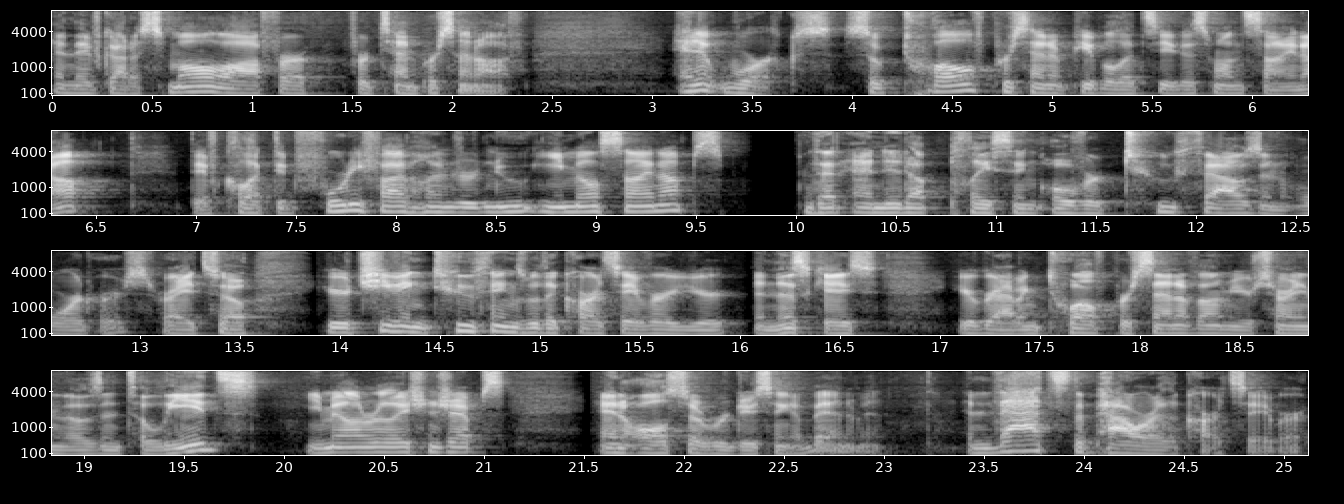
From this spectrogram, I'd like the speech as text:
and they've got a small offer for 10% off. And it works. So 12% of people that see this one sign up. They've collected 4,500 new email signups that ended up placing over 2,000 orders, right? So you're achieving two things with a cart saver. You're, in this case, you're grabbing 12% of them, you're turning those into leads, email relationships, and also reducing abandonment. And that's the power of the cart saver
